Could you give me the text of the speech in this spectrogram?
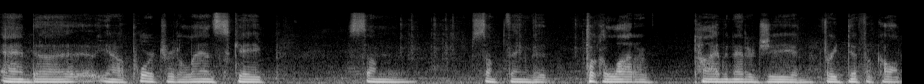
And, uh, you know, a portrait, a landscape, some, something that took a lot of time and energy and very difficult.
